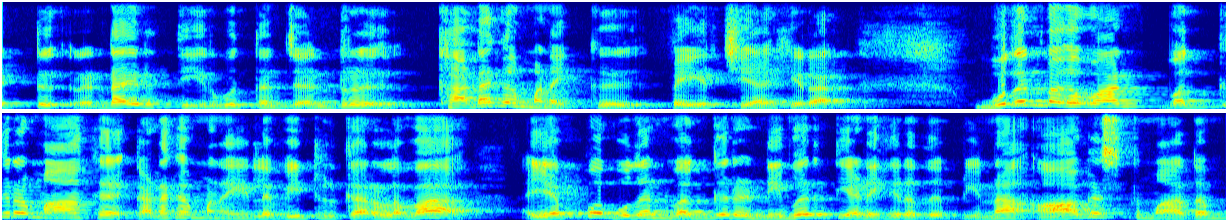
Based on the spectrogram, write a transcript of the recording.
எட்டு ரெண்டாயிரத்தி இருபத்தஞ்சு அன்று கடகமனைக்கு பயிற்சியாகிறார் புதன் பகவான் வக்ரமாக கடகமனையில் வீட்டிருக்கார் அல்லவா? எப்போ புதன் வக்ர நிவர்த்தி அடைகிறது அப்படின்னா ஆகஸ்ட் மாதம்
